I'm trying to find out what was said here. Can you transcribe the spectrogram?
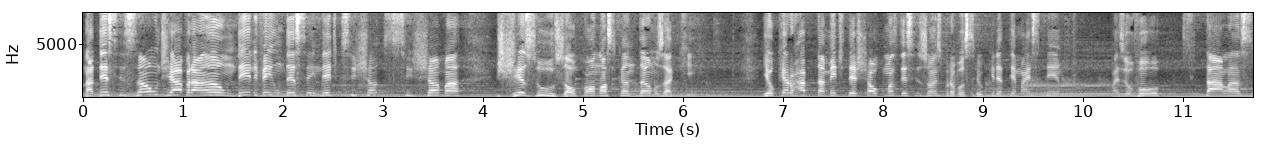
Na decisão de Abraão, dele vem um descendente que se chama, se chama Jesus, ao qual nós cantamos aqui. E eu quero rapidamente deixar algumas decisões para você. Eu queria ter mais tempo, mas eu vou citá-las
